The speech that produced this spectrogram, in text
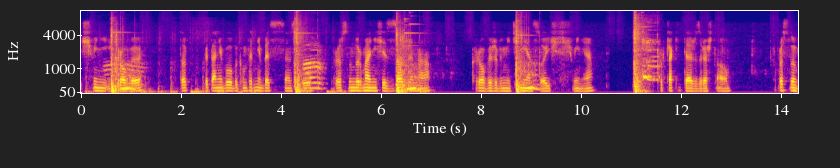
świni i krowy. To pytanie byłoby kompletnie bez sensu. Po prostu normalnie się zarzyna krowy, żeby mieć mięso i świnie. Kurczaki też zresztą. Po prostu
